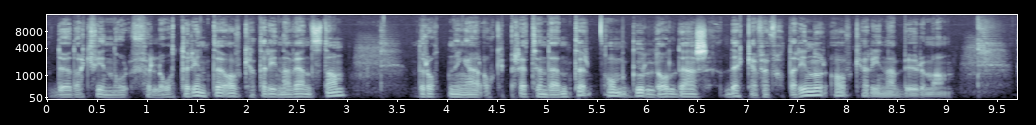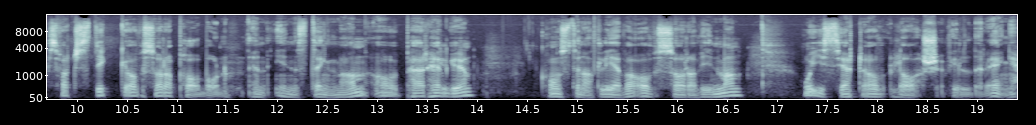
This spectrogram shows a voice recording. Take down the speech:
Döda kvinnor förlåter inte av Katarina Wenstam, Drottningar och pretendenter om guldålderns deckarförfattarinnor av Karina Burman, Svartstick av Sara Paborn, En instängd man av Per Hellgren, Konsten att leva av Sara Winman och Ishjärta av Lars Wilderäng.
